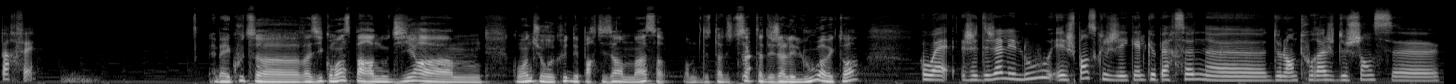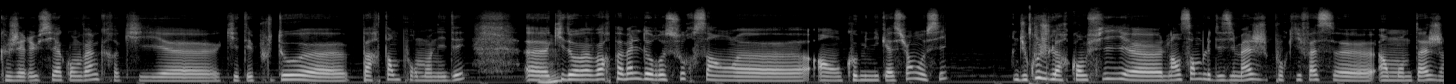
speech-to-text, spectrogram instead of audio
parfait. Eh ben écoute, euh, vas-y, commence par nous dire euh, comment tu recrutes des partisans en masse. Tu sais que tu as déjà les loups avec toi? Ouais, j'ai déjà les loups et je pense que j'ai quelques personnes euh, de l'entourage de chance euh, que j'ai réussi à convaincre qui, euh, qui étaient plutôt partants pour mon idée, Mhm. qui doivent avoir pas mal de ressources en, en communication aussi. Du coup, je leur confie l'ensemble des images pour qu'ils fassent un montage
